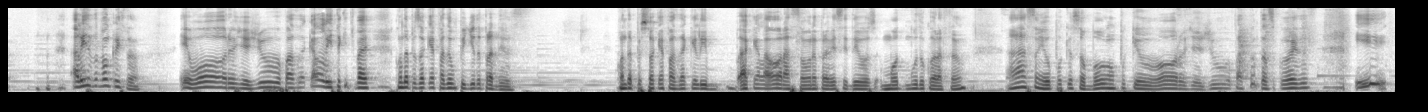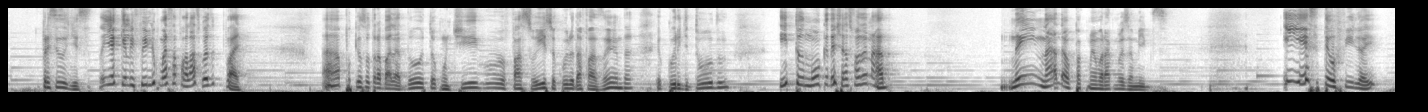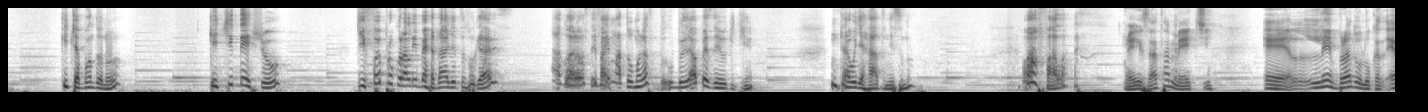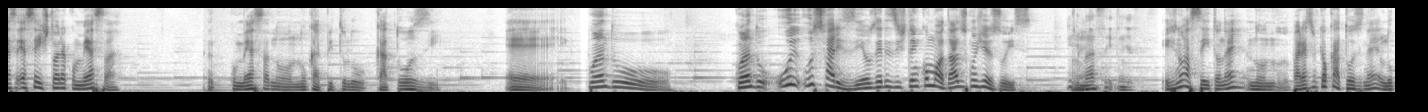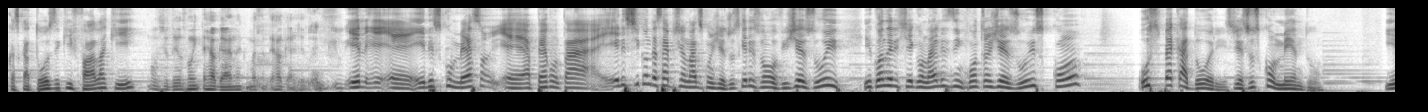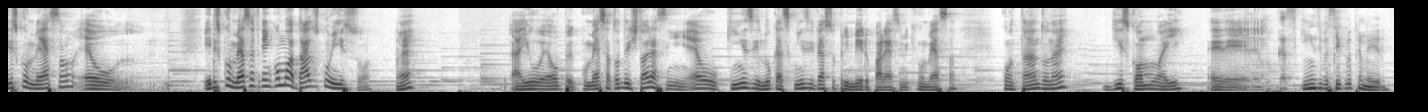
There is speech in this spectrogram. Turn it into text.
A lista do bom cristão. Eu oro, eu jejuo, eu faço aquela lista que a gente vai quando a pessoa quer fazer um pedido para Deus. Quando a pessoa quer fazer aquele, aquela oração, né, para ver se Deus muda o coração. Ah, Senhor, porque eu sou bom, porque eu oro, eu jejuo, eu faço tantas coisas e preciso disso. E aquele filho começa a falar as coisas pro pai. Ah, porque eu sou trabalhador, estou contigo, eu faço isso, eu cuido da fazenda, eu cuido de tudo. E tu nunca deixasse fazer nada. Nem nada para comemorar com meus amigos. E esse teu filho aí, que te abandonou, que te deixou, que foi procurar liberdade em outros lugares, agora você vai e matou o melhor, o melhor bezerro que tinha. Não tem algo de errado nisso, não? Olha a fala. É exatamente. É, lembrando, Lucas, essa, essa história começa começa no, no capítulo 14, é, quando quando o, os fariseus eles estão incomodados com Jesus. Eles não aceitam Jesus. Eles não aceitam, né? No, no, parece que é o 14, né? Lucas 14, que fala que. Os judeus vão interrogar, né? Começam a interrogar Jesus. Ele, é, eles começam é, a perguntar. Eles ficam decepcionados com Jesus, que eles vão ouvir Jesus, e quando eles chegam lá, eles encontram Jesus com os pecadores. Jesus comendo. E eles começam. É o, eles começam a ficar incomodados com isso, né? Aí é o, começa toda a história assim. É o 15, Lucas 15, verso 1, parece-me, que começa contando, né? Diz como aí. É, é... Lucas 15, versículo 1.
